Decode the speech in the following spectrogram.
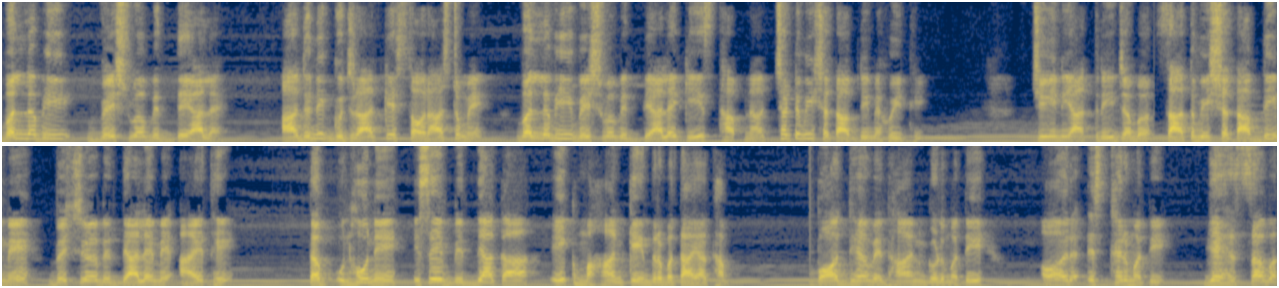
वल्लभी विश्वविद्यालय, आधुनिक गुजरात के सौराष्ट्र में वल्लभी विश्वविद्यालय की स्थापना छठवीं शताब्दी में हुई थी। चीन यात्री जब सातवीं शताब्दी में विश्वविद्यालय में आए थे, तब उन्होंने इसे विद्या का एक महान केंद्र बताया था। बौद्ध विधान गुणमती और स्थिरमती यह सब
